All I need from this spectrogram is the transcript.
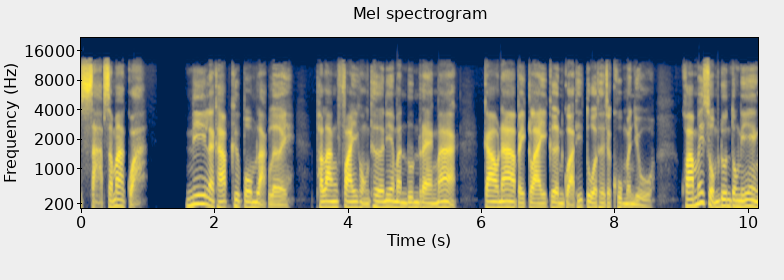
ำสาปซะมากกว่า นี่แหละครับคือปมหลักเลย พลังไฟของเธอเนี่ยมันรุนแรงมาก ก้าวหน้าไปไกลเกินกว่าที่ตัวเธอจะคุมมันอยู่ ความไม่สมดุลตรงนี้เอง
